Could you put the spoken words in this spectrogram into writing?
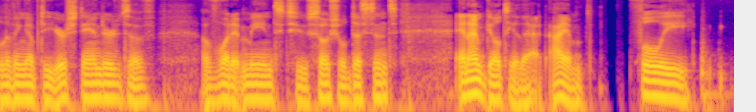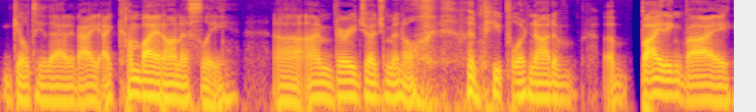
living up to your standards of of what it means to social distance. And I'm guilty of that. I am fully guilty of that, and I, I come by it honestly. Uh, I'm very judgmental when people are not ab- abiding by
